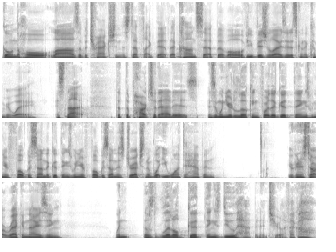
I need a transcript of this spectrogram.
going the whole laws of attraction and stuff like that. That concept of oh, if you visualize it, it's going to come your way. It's not that the part to that is is that when you're looking for the good things, when you're focused on the good things, when you're focused on this direction of what you want to happen, you're going to start recognizing when those little good things do happen into your life. Like oh,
